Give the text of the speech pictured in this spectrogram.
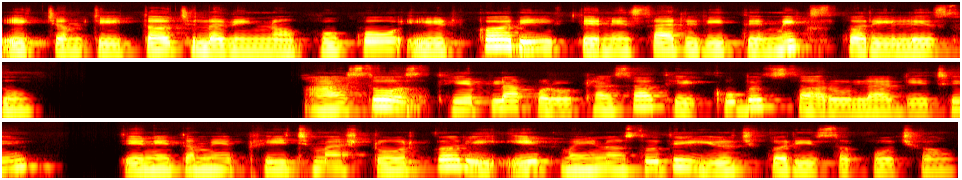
એક ચમચી તજ લવિંગનો ભૂકો એડ કરી તેને સારી રીતે મિક્સ કરી લેશું. આ સોસ થેપલા પરોઠા સાથે ખૂબ જ સારું લાગે છે. તેને તમે ફ્રીજમાં સ્ટોર કરી એક મહિનો સુધી યુઝ કરી શકો છો.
